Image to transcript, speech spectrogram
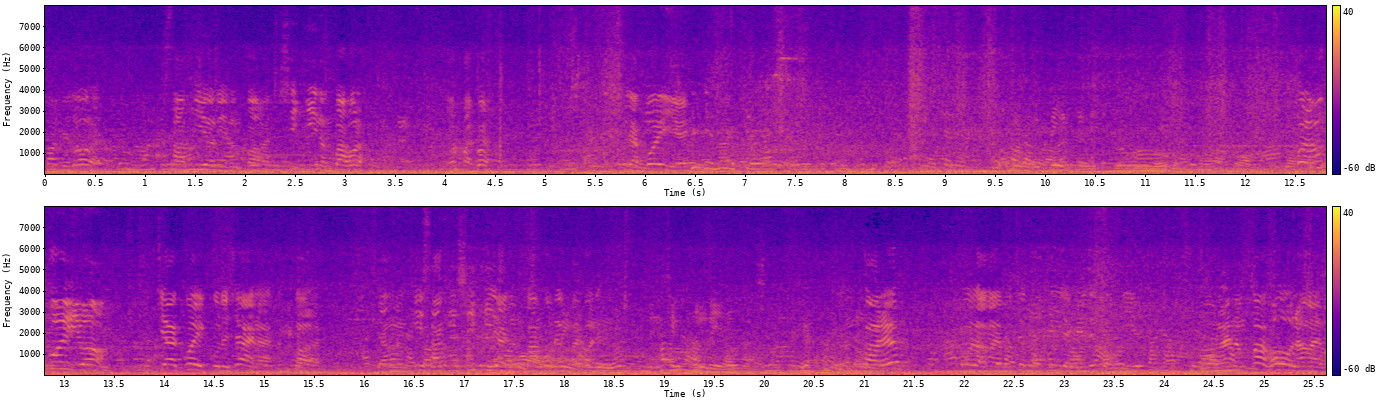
到几多了？三支要二两百，四支两百好了，两百块。这只贵嘢。过来我贵鱼哦，这贵过得下来啦，两百啦。两两支、三支、四支啊，两百块、两百块。两百了，好人系无？这大支嘅，这大支。哦，来两百块好人系无？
